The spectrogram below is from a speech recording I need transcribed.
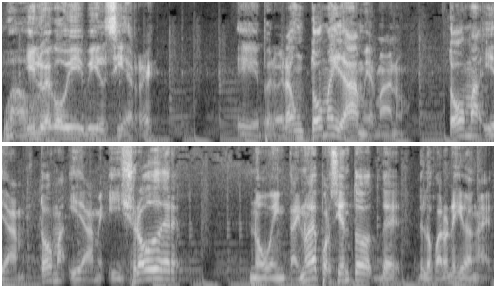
Wow. Y luego vi, vi el cierre. Eh, pero era un toma y dame, hermano. Toma y dame, toma y dame. Y Schroeder, 99% de, de los balones iban a él.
